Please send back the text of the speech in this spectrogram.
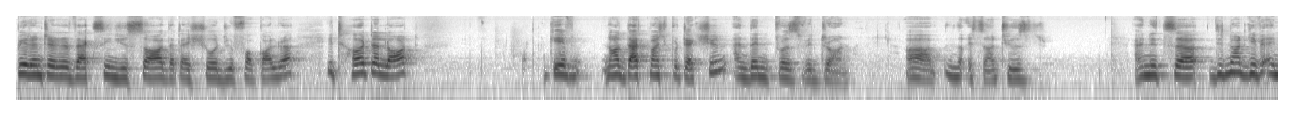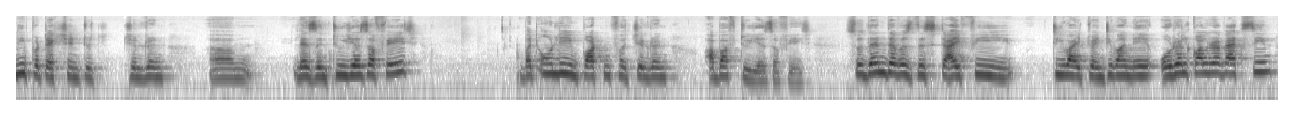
parenteral vaccine you saw that I showed you for cholera. It hurt a lot, gave not that much protection and then it was withdrawn. Uh, no, it's not used and it uh, did not give any protection to children um, less than 2 years of age, but only important for children above 2 years of age. So then there was this Typhi TY21A oral cholera vaccine,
